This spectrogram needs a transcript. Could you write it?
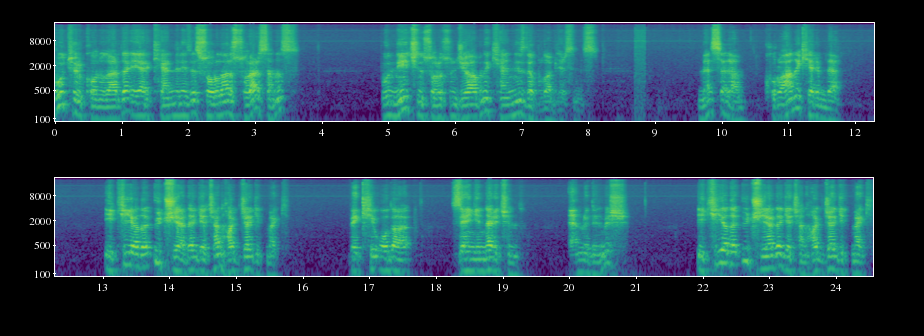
bu tür konularda eğer kendinize sorular sorarsanız bu niçin sorusunun cevabını kendiniz de bulabilirsiniz. Mesela Kur'an-ı Kerim'de iki ya da üç yerde geçen hacca gitmek ve ki o da zenginler için emredilmiş. İki ya da üç yerde geçen hacca gitmek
